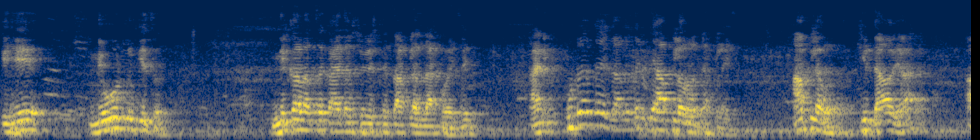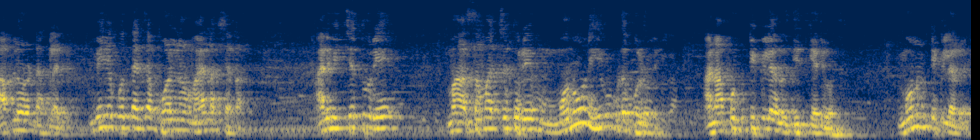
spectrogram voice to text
की हे निवडणुकीचं निकालाचं कायदा सुव्यवस्थेचं आपल्याला दाखवायचंय. आणि कुठं काही झालं तरी ते आपल्यावर ढकलायचं. आपल्यावर ही डाव ह्या आपल्यावर ढकलायचं. मी एकूण त्यांच्या बोलण्यावर माझ्या लक्षात आलं आणि मी चतुर आहे मा समाज चतुर आहे म्हणून ही उघडं पडते आणि आपण टिकलेलो तितक्या दिवस. म्हणून टिकलेलो आहे.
